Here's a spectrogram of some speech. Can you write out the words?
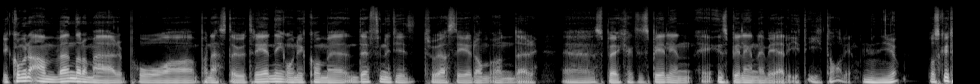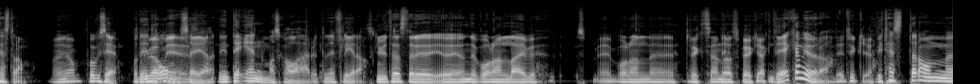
vi kommer att använda de här på, på nästa utredning och ni kommer definitivt, tror jag, se dem under eh, spökjaktsinspelningen inspelningen när vi är i, i Italien. Mm, ja. Då ska vi testa dem. Men ja. Får vi se. Och det är de säger jag. Det är inte en man ska ha här utan det är flera. Ska vi testa det under våran live, eh, våran eh, direktsända spökjakt? Det kan vi göra. Det tycker jag. Vi testar dem eh,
